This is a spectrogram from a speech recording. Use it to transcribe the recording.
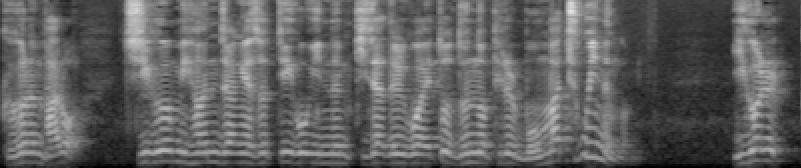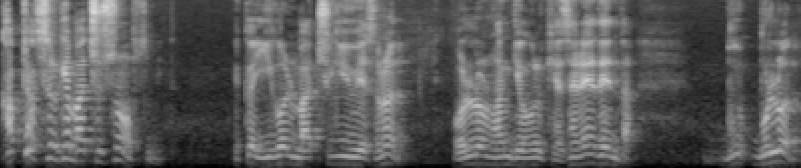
그거는 바로 지금 현장에서 뛰고 있는 기자들과의 또 눈높이를 못 맞추고 있는 겁니다. 이걸 갑작스럽게 맞출 수는 없습니다. 그러니까 이걸 맞추기 위해서는 언론 환경을 개선해야 된다. 무, 물론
